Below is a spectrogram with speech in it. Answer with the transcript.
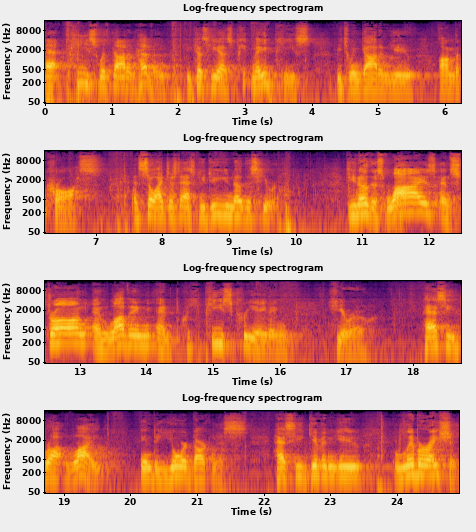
at peace with God in heaven because He has made peace between God and you on the cross. And so I just ask you do you know this hero? Do you know this wise and strong and loving and peace creating hero? Has he brought light into your darkness? Has he given you liberation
